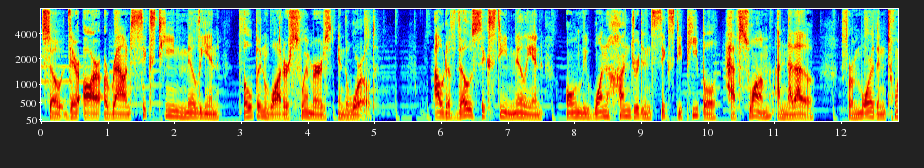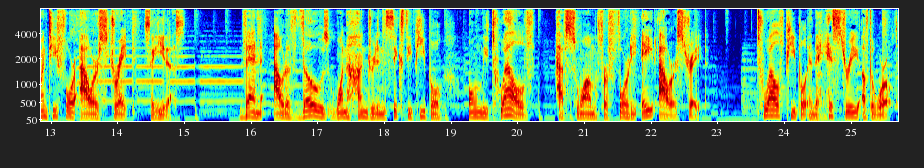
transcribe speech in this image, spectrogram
So, there are around 16 million open water swimmers in the world. Out of those 16 million, only 160 people have swum and nadado for more than 24 hours straight, seguidas. Then, out of those 160 people, only 12 have swum for 48 hours straight. 12 people in the history of the world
